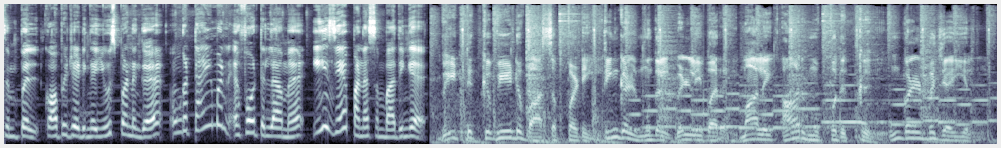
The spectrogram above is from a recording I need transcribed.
சிம்பிள் காப்பி ட்ரேடிங்க யூஸ் பண்ணுங்க. உங்க டைம் அண்ட் எஃபோர்ட் இல்லாம ஈஸியா பணம் சம்பாதிங்க. வீட்டுக்கு வீடு படி திங்கள் முதல் வெள்ளி வரை மாலை ஆறு முப்பதுக்கு உங்கள் விஜயில்.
